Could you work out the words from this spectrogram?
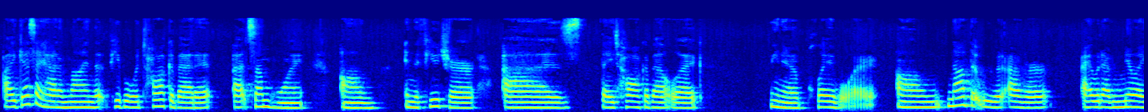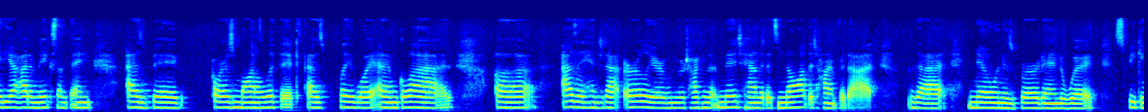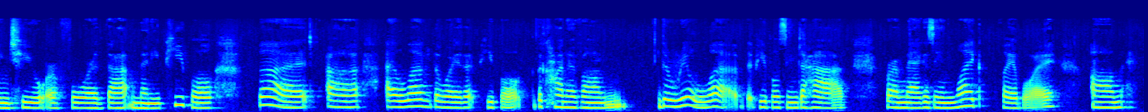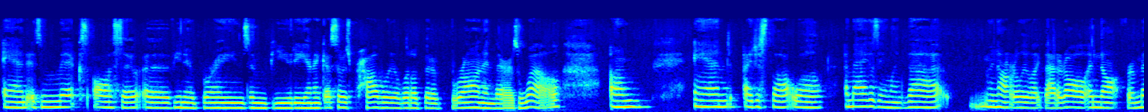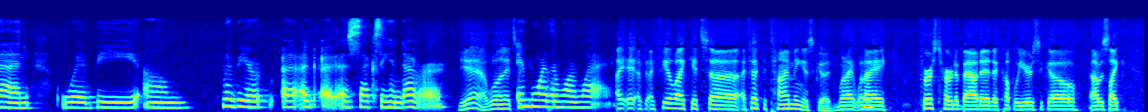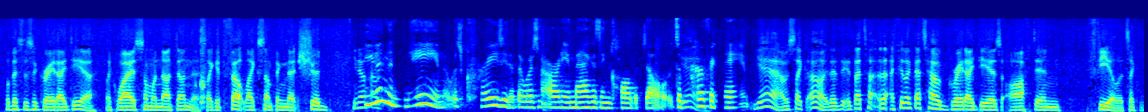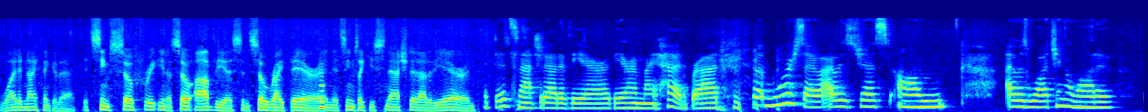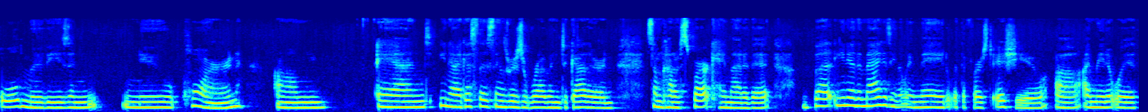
I guess I had in mind that people would talk about it at some point um, in the future as they talk about like, you know, Playboy. Um, not that we would ever. I would have no idea how to make something as big or as monolithic as Playboy, and I'm glad. Uh, as I hinted at earlier when we were talking about Midtown, that it's not the time for that. That no one is burdened with speaking to or for that many people. But uh, I loved the way that people, the kind of um, the real love that people seem to have for a magazine like Playboy. Um, and its a mix also of, you know, brains and beauty. And I guess there was probably a little bit of brawn in there as well. Um, and I just thought, well, a magazine like that, not really like that at all, and not for men, would be um, would be a, a, a, sexy endeavor Yeah. Well, and it's in more than one way. I, I I feel like it's uh, I feel like the timing is good. When I when Hmm. I first heard about it a couple years ago, I was like, well, this is a great idea. Like, why has someone not done this? Like, it felt like something that should, you know. Even the name, it was crazy that there wasn't already a magazine called Adult. It's a perfect name. yeah, I was like, oh, th- th- that's. How, I feel like that's how great ideas often feel. It's like, why didn't I think of that? It seems so free, you know, so obvious and so right there, and it seems like you snatched it out of the air. And It did snatch it out of the air, the air in my head, Brad. but more so, I was just, um, I was watching a lot of old movies and new porn. Um, and, you know, I guess those things were just rubbing together and some kind of spark came out of it. But, you know, the magazine that we made with the first issue, uh, I made it with,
